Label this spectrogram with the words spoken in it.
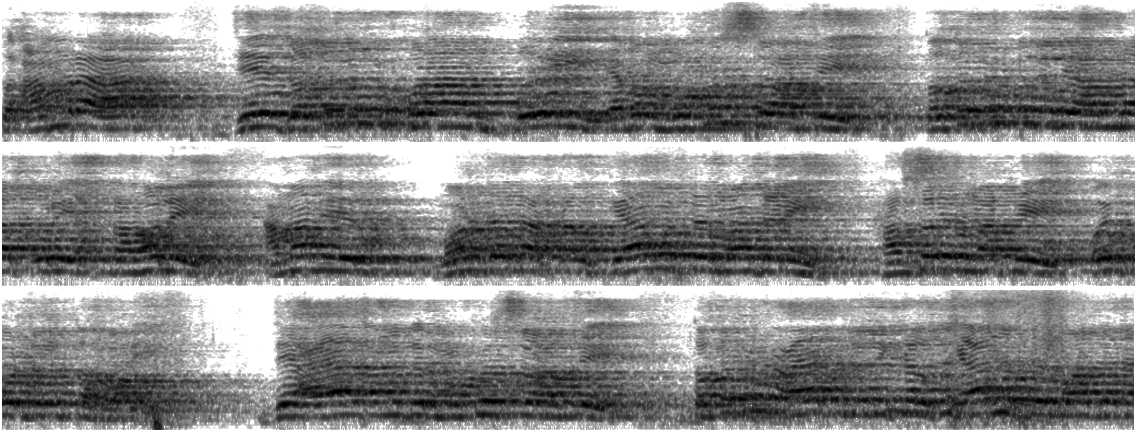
তো আমরা যে যতটুকু কোরআন পড়ি এবং মুখস্থ আছে, ততটুকু যদি আমরা পড়ি, তাহলে আমাদের মর্যাদা কাল কেয়ামতের ময়দানে হাসরের মাঠে ওই পর্যন্ত হবে। যে আয়াত আমাদের মুখস্থ আছে, ততটুকু আয়াত যদি কাল কেয়ামতের ময়দানে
